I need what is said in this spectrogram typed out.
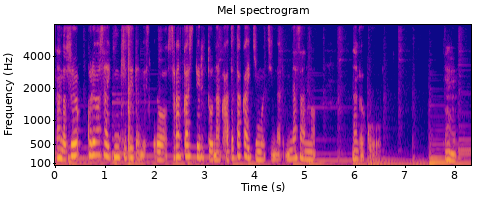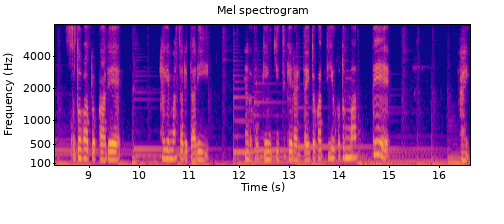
なんだそれこれは最近気づいたんですけど参加してるとなんか温かい気持ちになる。皆さんのなんかこううん言葉とかで励まされたりなんかこう元気づけられたりとかっていうこともあってはい。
